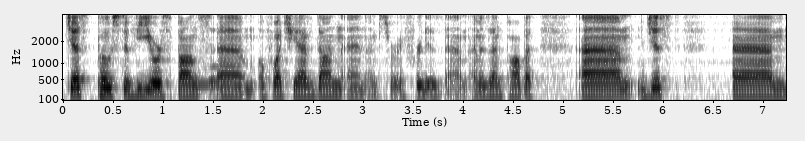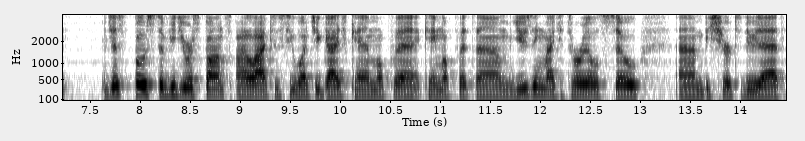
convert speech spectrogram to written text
just post a video response um, of what you have done and I'm sorry for this um, Amazon pop-up. Um, just um, just post a video response. I like to see what you guys came up with, came up with um, using my tutorials so um, be sure to do that.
